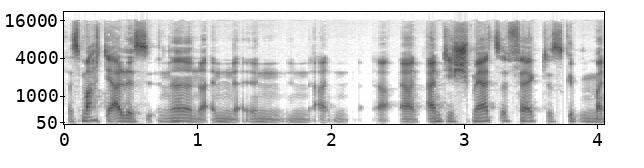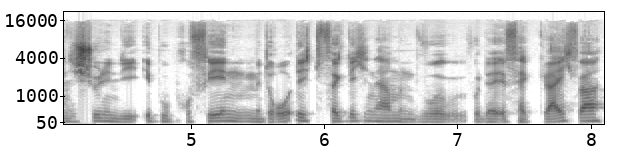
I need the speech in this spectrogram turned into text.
das macht ja alles ne, einen, einen, einen, Anti-Schmerzeffekt. Es gibt manche Studien, die Ibuprofen mit Rotlicht verglichen haben und wo, wo der Effekt gleich war,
